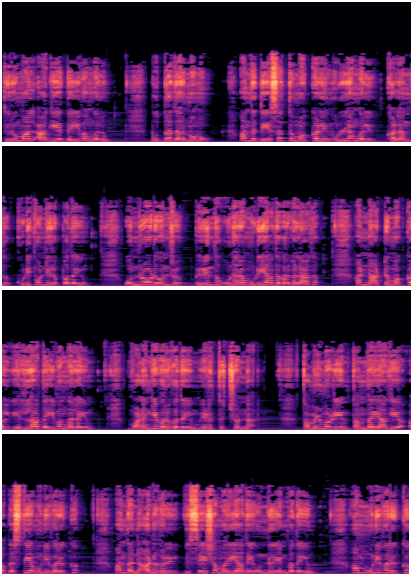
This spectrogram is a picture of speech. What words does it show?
திருமால் ஆகிய தெய்வங்களும் புத்த தர்மமும் அந்த தேசத்து மக்களின் உள்ளங்களில் கலந்து குடிக்கொண்டிருப்பதையும் ஒன்றோடொன்று பிரிந்து உணர முடியாதவர்களாக அந்நாட்டு மக்கள் எல்லா தெய்வங்களையும் வணங்கி வருவதையும் எடுத்துச் சொன்னார். தமிழ் மொழியின் தந்தையாகிய அகஸ்திய முனிவருக்கு அந்த நாடுகளில் விசேஷ மரியாதை உண்டு என்பதையும் அம்முனிவருக்கு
